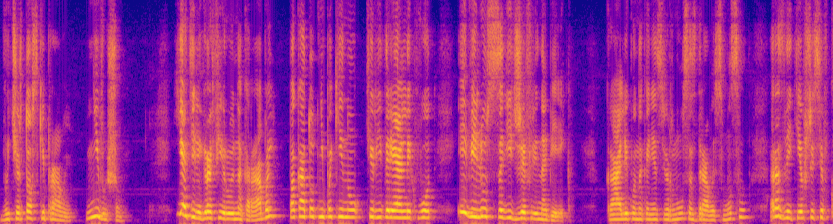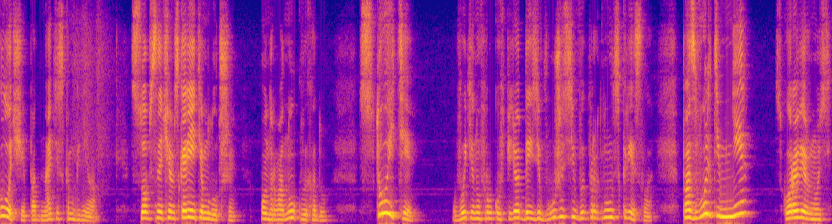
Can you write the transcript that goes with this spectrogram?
вы чертовски правы, не вышел. Я телеграфирую на корабль, пока тот не покинул территориальных вод, и велю садить Джеффри на берег. Калику, наконец, вернулся здравый смысл, разлетевшийся в клочья под натиском гнева. Собственно, чем скорее, тем лучше. Он рванул к выходу. «Стойте!» Вытянув руку вперед, Дейзи в ужасе выпрыгнула из кресла. «Позвольте мне...» «Скоро вернусь».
